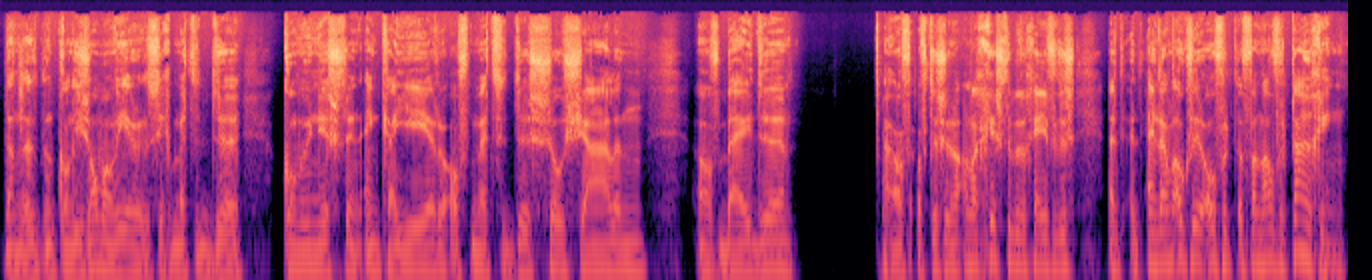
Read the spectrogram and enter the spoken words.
dan, dan kon hij zomaar weer zich met de communisten encailleren of met de socialen of bij de. Of, of tussen de anarchisten begeven. Dus, en, en dan ook weer over, van overtuiging.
